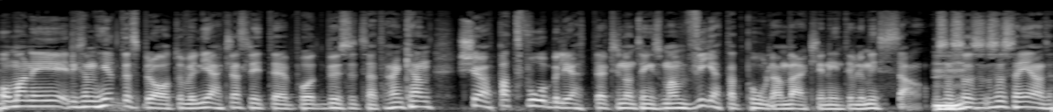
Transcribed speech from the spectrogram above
Om man är liksom helt desperat och vill jäklas lite på ett busigt sätt. Han kan köpa två biljetter till någonting som han vet att polaren verkligen inte vill missa. Och så, så, så, så säger han så,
